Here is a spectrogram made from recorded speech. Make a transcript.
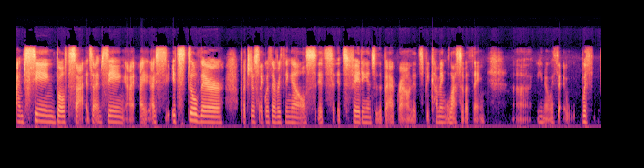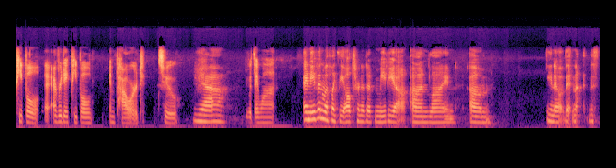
i'm seeing both sides. I'm seeing I, I, I see it's still there but just like with everything else it's it's fading into the background. It's becoming less of a thing. Uh, you know with with people everyday people empowered to yeah. do what they want. And even with like the alternative media online um, you know that not, this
